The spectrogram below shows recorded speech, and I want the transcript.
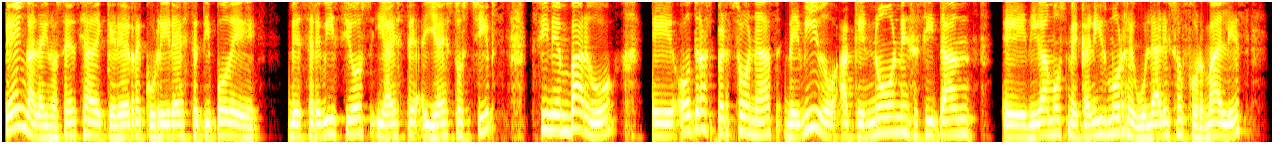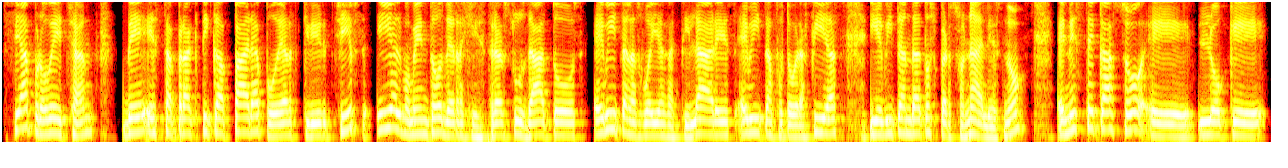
tenga la inocencia de querer recurrir a este tipo de, servicios y a, este, y a estos chips. Sin embargo, eh, otras personas, debido a que no necesitan, eh, digamos, mecanismos regulares o formales, se aprovechan de esta práctica para poder adquirir chips y al momento de registrar sus datos, evitan las huellas dactilares, evitan fotografías y evitan datos personales, ¿no? En este caso, eh, lo que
